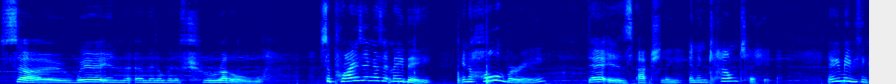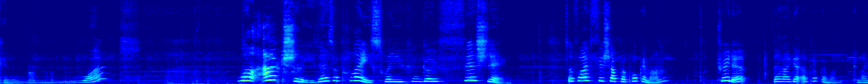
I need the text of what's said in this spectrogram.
So we're in a little bit of trouble. Surprising as it may be, in Hulbury, there is actually an encounter here. Now you may be thinking, what? Well, actually, there's a place where you can go fishing. So if I fish up a Pokemon, trade it, then I get a Pokemon. Can I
